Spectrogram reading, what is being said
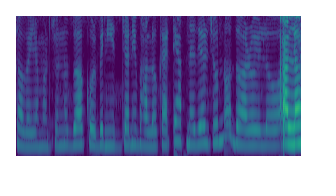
সবাই আমার জন্য দোয়া করবেন। ঈদ জানি ভালো কাটে, আপনাদের জন্য দোয়া রইল। আল্লাহ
